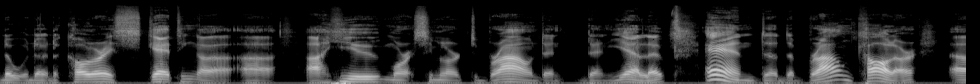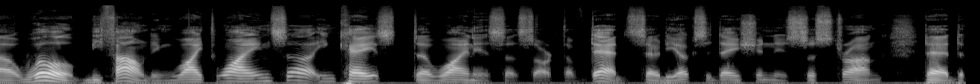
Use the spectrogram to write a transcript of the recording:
the, the, the color is getting a, a, a hue more similar to brown than than yellow and uh, the brown color uh, will be found in white wines uh, in case the wine is a sort of dead, so the oxidation is so strong that the,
